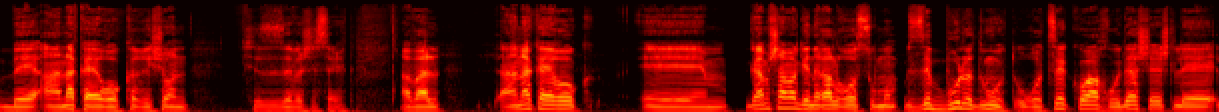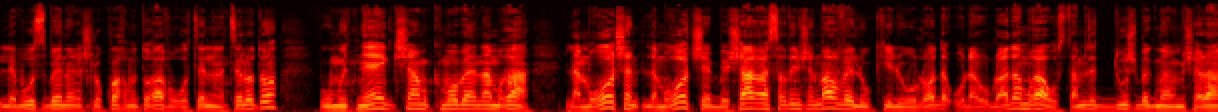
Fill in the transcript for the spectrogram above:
בענק הירוק הראשון, שזה זבל של סרט. אבל הענק הירוק, גם שם הגנרל רוס, הוא, זה בול הדמות, הוא רוצה כוח, הוא יודע שיש לברוס בנר, יש לו כוח מטורף, הוא רוצה לנצל אותו, והוא מתנהג שם כמו בן אדם רע. למרות, ש, למרות שבשאר הסרטים של מארוול הוא כאילו, הוא לא, הוא, לא- הוא לא אדם רע, הוא סתם איזה douchebag מהממשלה.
